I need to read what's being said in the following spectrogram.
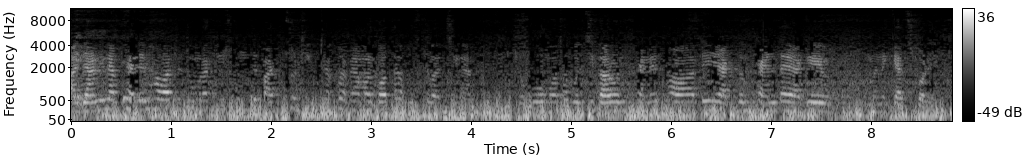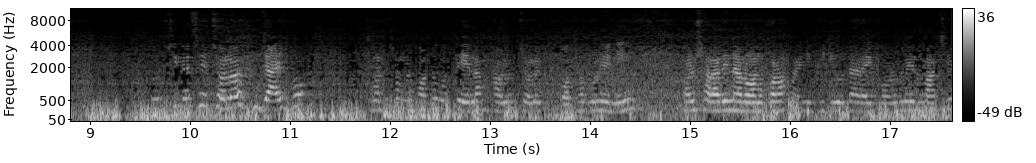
আর জানি না, ফ্যানের হাওয়াতে তোমরা কি শুনতে পাচ্ছ? ঠিকঠাকভাবে আমার কথা বুঝতে পারছি না। তবুও কথা বলছি, কারণ ফ্যানের হাওয়াতেই একদম ফ্যানটাই আগে মানে ক্যাচ করে। তো ঠিক আছে, চলো, যাই হোক। তোমাদের সঙ্গে কথা বলতে এলাম, ভাবলাম চলো একটু কথা বলে নিই। কারণ সারাদিন আর অন করা হয়নি ভিডিওটা আর এই গরমের মাঝে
